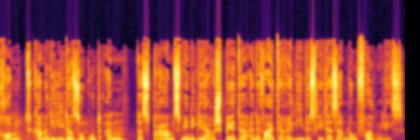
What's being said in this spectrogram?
Prompt kamen die Lieder so gut an, dass Brahms wenige Jahre später eine weitere Liebesliedersammlung folgen ließ.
